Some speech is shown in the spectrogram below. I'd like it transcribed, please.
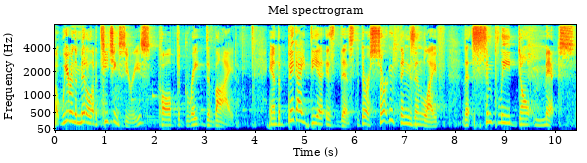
Uh, we are in the middle of a teaching series called The Great Divide. And the big idea is this that there are certain things in life that simply don't mix.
